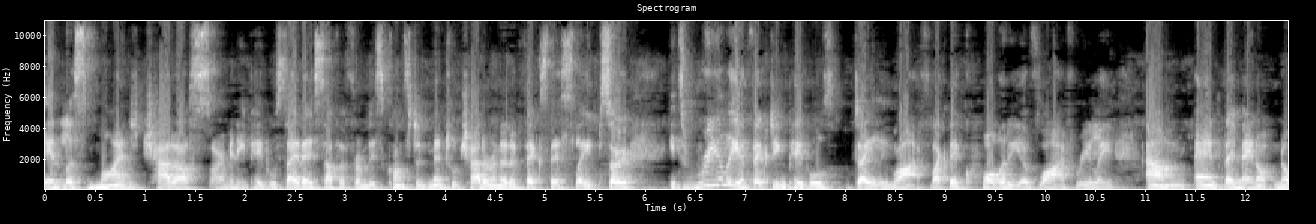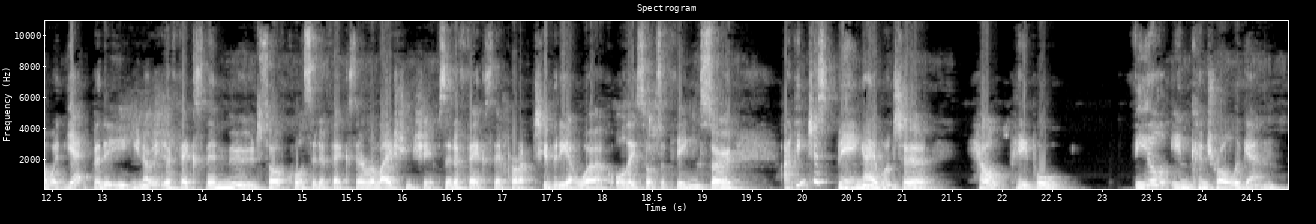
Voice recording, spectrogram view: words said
endless mind chatter. So many people say they suffer from this constant mental chatter and it affects their sleep. So it's really affecting people's daily life, like their quality of life, really. Um, and they may not know it yet, but it, you know, it affects their mood. So of course, it affects their relationships. It affects their productivity at work. All these sorts of things. So I think just being able to help people feel in control again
